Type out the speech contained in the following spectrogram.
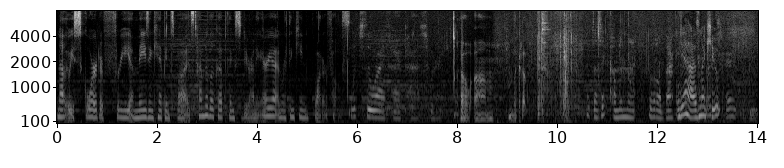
Now that we scored a free, amazing camping spot, it's time to look up things to do around the area, and we're thinking waterfalls. What's the Wi-Fi password? Oh, um, look it up. Does it come in that little back? Yeah, isn't that cute? Very cute.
